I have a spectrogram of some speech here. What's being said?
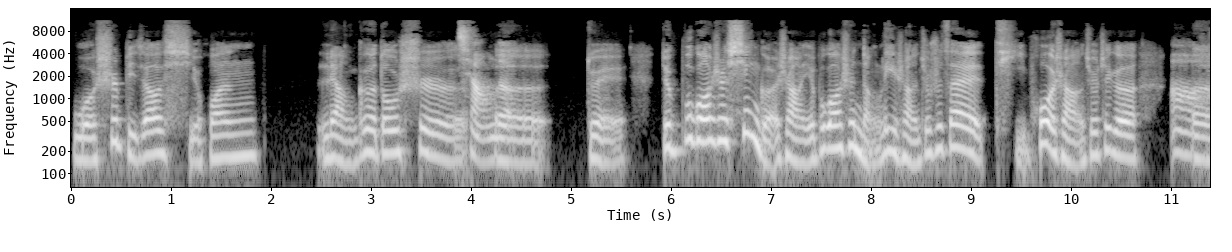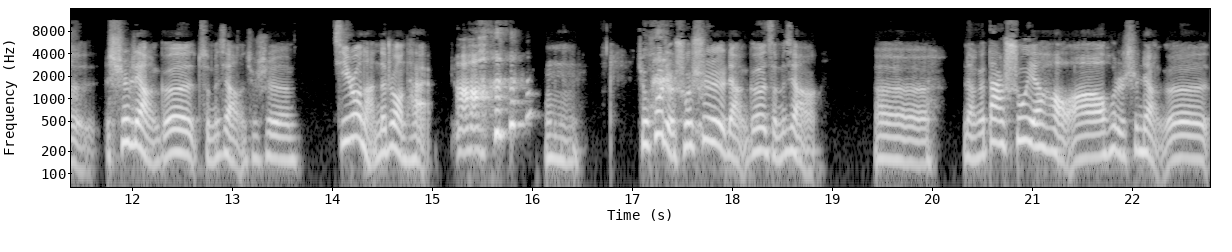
我是比较喜欢两个都是强的，对。就不光是性格上，也不光是能力上，就是在体魄上，就这个呃，是两个怎么讲，就是肌肉男的状态啊。嗯，就或者说是两个怎么讲，呃，两个大叔也好啊，或者是两个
